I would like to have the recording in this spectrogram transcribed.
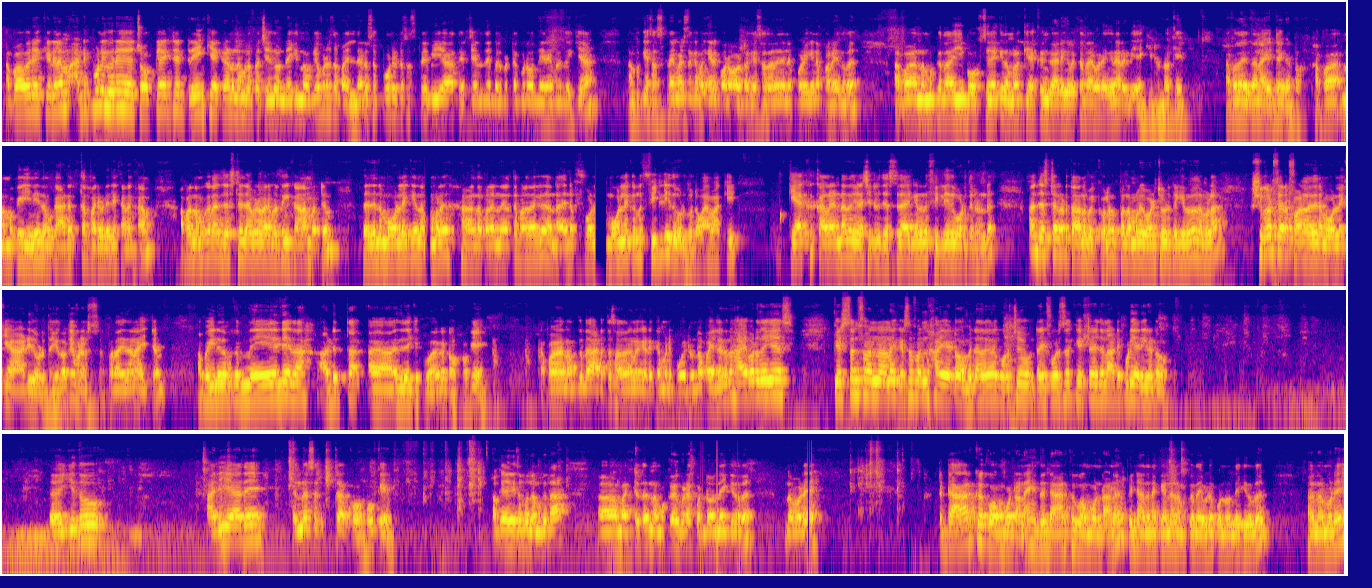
അപ്പോൾ ഒരു കിടലം അടിപൊളി ഒരു ചോക്ലേറ്റ് ഡ്രീം കേക്കാണ് നമ്മളിപ്പോൾ ചെയ്തുകൊണ്ടിരിക്കുന്നത്. ഓക്കെ ഫ്രണ്ട്സ് അപ്പോൾ എല്ലാവരും സപ്പോർട്ട് ചെയ്ത് സബ്സ്ക്രൈബ് ചെയ്യുക. തീർച്ചയായിട്ടും ബെൽ ബട്ടൺ കൂടെ ഒന്ന് നേരെ വെക്കുക. നമുക്ക് സബ്സ്ക്രൈബേഴ്സ് ഒക്കെ ഭയങ്കര കുറവാട്ടോ കേസ് അതാണ് ഞാൻ എപ്പോഴും ഇങ്ങനെ പറയുന്നത്. അപ്പോൾ നമുക്ക് ഈ ബോക്സിലേക്ക് നമ്മൾ കേക്കും കാര്യങ്ങളൊക്കെ ഇവിടെ ഇങ്ങനെ റെഡി ആക്കിയിട്ടുണ്ട്. ഓക്കെ അപ്പോൾ ഇതാണ് ഐറ്റം കേട്ടോ. അപ്പോൾ നമുക്ക് ഇനി നമുക്ക് അടുത്ത പരിപാടിയിലേക്ക് കടക്കാം. അപ്പോൾ നമുക്കത് ജസ്റ്റ് ഇത് അവിടെ വരുമ്പോഴത്തേക്ക് കാണാൻ പറ്റും. ഇതിന്റെ മുകളിലേക്ക് നമ്മൾ എന്താ പറയുക നേരത്തെ പറഞ്ഞത് അതിന്റെ ഫുൾ മുകളിലേക്ക് ഒന്ന് ഫില്ല് ചെയ്ത് കൊടുത്തു ബാക്കി കേക്ക് കളയേണ്ടെന്ന് വിചാരിച്ചിട്ട് ജസ്റ്റ് ഇതാക്കി ഫില്ല് ചെയ്ത് കൊടുത്തിട്ടുണ്ട്. അത് ജസ്റ്റ് അങ്ങോട്ട് താന്ന് പോയിക്കോളും. അപ്പോൾ നമ്മൾ ഒഴിച്ചു കൊടുത്തേക്കുന്നത് നമ്മൾ ഷുഗർ സിറഫാണ് അതിന്റെ മുകളിലേക്ക് ആഡ് ചെയ്ത് കൊടുത്തിരിക്കുന്നത് ഓക്കെ ഫ്രണ്ട്സ് അപ്പോൾ ഇതാണ് ഐറ്റം അപ്പോൾ ഇനി നമുക്ക് നേരെ ഇതാ അടുത്ത ഇതിലേക്ക് പോകാം കേട്ടോ. ഓക്കെ അപ്പോൾ നമുക്ക് ഇത് അടുത്ത സാധനങ്ങളൊക്കെ എടുക്കാൻ വേണ്ടി പോയിട്ടുണ്ട്. അപ്പോൾ എല്ലാവരും ഹായ് പറഞ്ഞ കിഡ്സൺ ഫൺ ആണ്. കിഡ്സൺ ഫൺ ഹായ് കേട്ടോ. പിന്നെ അതിനെ കുറച്ച് ഡ്രൈ ഫ്രൂട്ട്സ് ഒക്കെ ഇട്ട് കഴിഞ്ഞാൽ അടിപൊളിയായിരിക്കും കേട്ടോ. ഇത് അലിയാതെ എന്ന സെറ്റ് ആക്കോ? ഓക്കെ ഓക്കെ അപ്പോൾ നമുക്ക് മറ്റത് നമുക്ക് ഇവിടെ കൊണ്ടുവന്നേക്കുന്നത് നമ്മുടെ ഡാർക്ക് കോമ്പൗണ്ട് ആണ്. ഇത് ഡാർക്ക് കോമ്പൗണ്ട് ആണ്. പിന്നെ അതിനൊക്കെ തന്നെ നമുക്ക് ഇവിടെ കൊണ്ടുവന്നിരിക്കുന്നത് നമ്മുടെ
